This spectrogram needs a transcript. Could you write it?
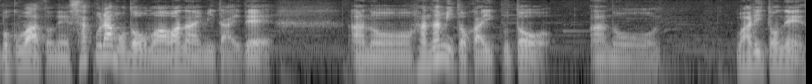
僕はあとね桜もどうも合わないみたいであのー、花見とか行くとあのー、割とね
